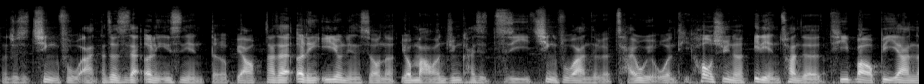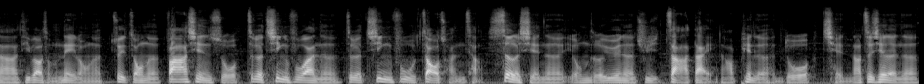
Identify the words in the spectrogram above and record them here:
那就是庆富案。那这是在二零一四年得标。那在二零一六年的时候呢，由马文君开始质疑庆富案这个财务有问题。后续呢，一连串的踢爆弊案啊，踢爆什么内容呢？最终呢，发现说这个庆富案呢，这个庆富造船厂涉嫌呢，用合约呢去诈贷，然后骗了很多钱。然后这些人呢，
